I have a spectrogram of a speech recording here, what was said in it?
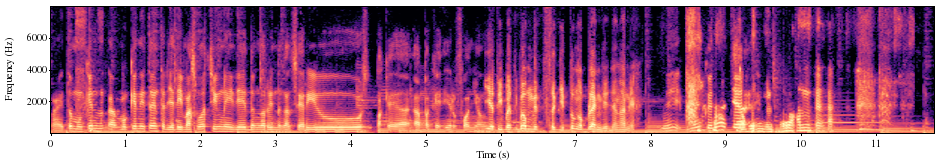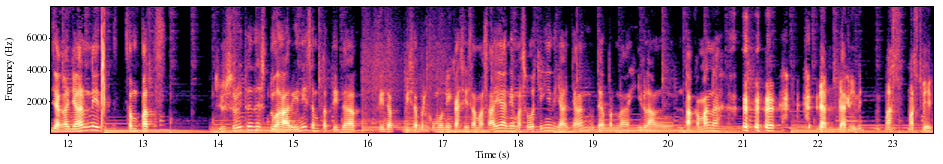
Nah itu mungkin eh, mungkin itu yang terjadi. Mas watching nih dia dengerin dengan serius pakai eh, pakai earphone yang Iya tiba-tiba menit segitu ngeblank jangan ya. ini mungkin aja. Beneran. Jangan-jangan nih sempat justru itu terus dua hari ini sempat tidak tidak bisa berkomunikasi sama saya nih mas watching ini jangan-jangan udah pernah hilang entah ke mana dan dan ini Mas Mas Be,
